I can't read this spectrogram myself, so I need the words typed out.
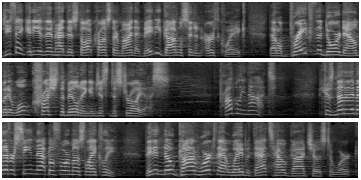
do you think any of them had this thought cross their mind that maybe God will send an earthquake that'll break the door down, but it won't crush the building and just destroy us? Probably not. Because none of them had ever seen that before, most likely. They didn't know God worked that way, but that's how God chose to work.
